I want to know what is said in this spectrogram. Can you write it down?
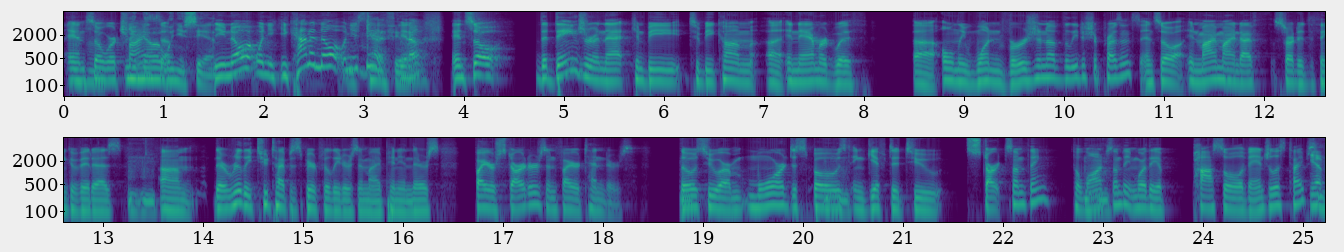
And so we're Mm-hmm. you trying know to it when you see it. you know it when you you kind of know it when you, You see it, you know. it. And so the danger in that can be to become uh, enamored with uh, only one version of the leadership presence. And so in my mind, I've started to think of it as Mhm. um, there are really two types of spirit-filled leaders, in my opinion. There's fire starters and fire tenders. Those who are more disposed and gifted to start something, to launch something, more the apostle evangelist types Yep.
